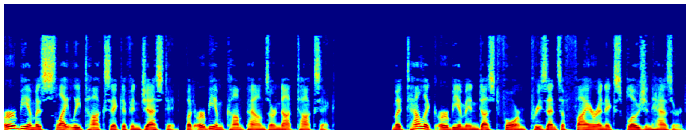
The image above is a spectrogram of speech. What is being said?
Erbium is slightly toxic if ingested, but erbium compounds are not toxic. Metallic erbium in dust form presents a fire and explosion hazard.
